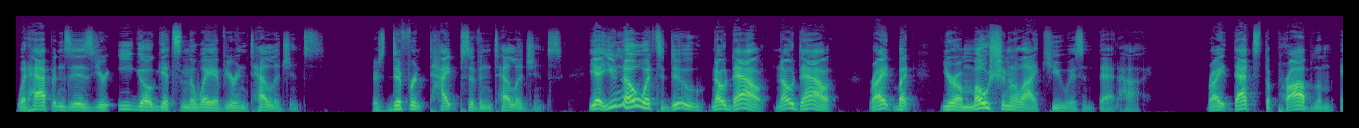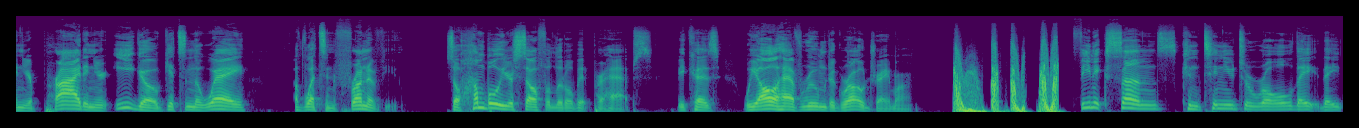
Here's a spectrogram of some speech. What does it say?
what happens is your ego gets in the way of your intelligence. There's different types of intelligence. Yeah, you know what to do, no doubt, no doubt, right? But your emotional IQ isn't that high right? That's the problem. And your pride and your ego gets in the way of what's in front of you. So humble yourself a little bit, perhaps, because we all have room to grow, Draymond. Phoenix Suns continue to roll. They they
